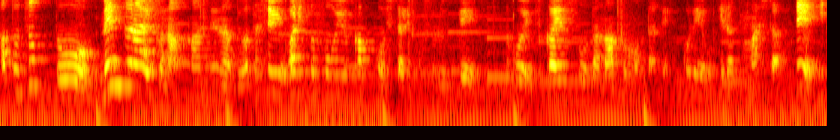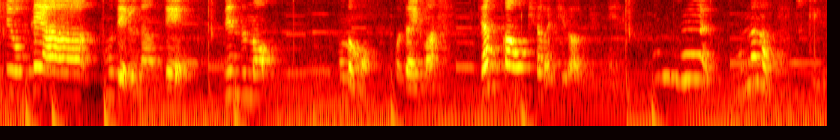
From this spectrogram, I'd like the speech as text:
あとちょっとメンズライクな感じなんで私割とそういう格好したりもするんですごい使いやすそうだなと思ったんでこれを選びました。で一応ペアモデルなんでメンズのものもございます。若干大きさが違うんですね。メンズ女の子もつける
